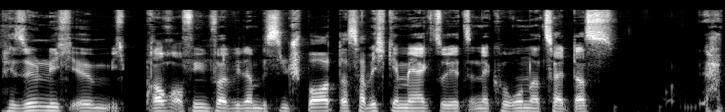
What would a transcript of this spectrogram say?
persönlich, ähm, ich brauche auf jeden Fall wieder ein bisschen Sport. Das habe ich gemerkt, so jetzt in der Corona-Zeit, das hat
